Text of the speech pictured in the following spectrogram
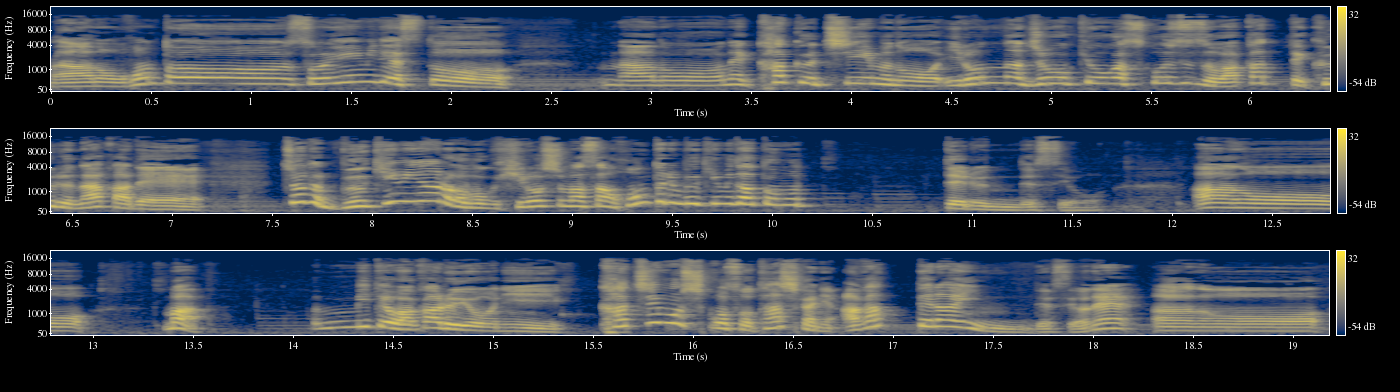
あの本当そういう意味ですとあのね、各チームのいろんな状況が少しずつ分かってくる中で、ちょっと不気味なのが僕、広島さん、本当に不気味だと思ってるんですよ。あのまあ、見て分かるように、勝ち星こそ確かに上がってないんですよね。あの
